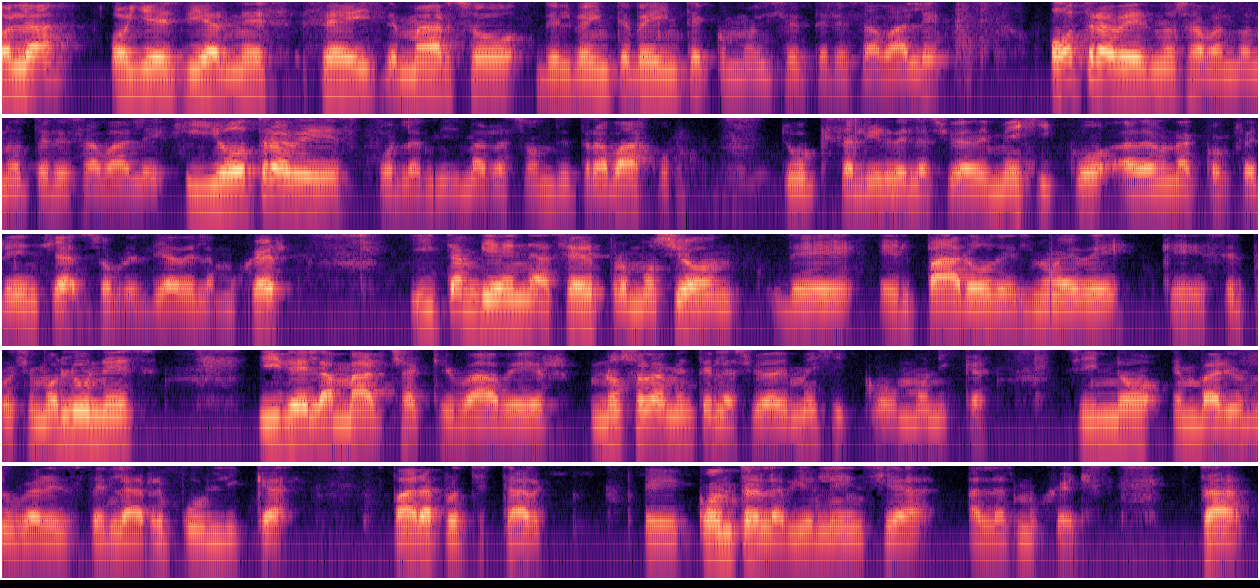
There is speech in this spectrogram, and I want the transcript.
Hola, hoy es viernes 6 de marzo del 2020, como dice Teresa Vale. Otra vez nos abandonó Teresa Vale y otra vez por la misma razón de trabajo. Tuvo que salir de la Ciudad de México a dar una conferencia sobre el Día de la Mujer y también hacer promoción del el paro del 9, que es el próximo lunes, y de la marcha que va a haber no solamente en la Ciudad de México, Mónica, sino en varios lugares de la República para protestar eh, contra la violencia a las mujeres. Está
